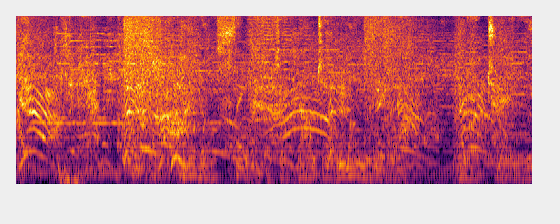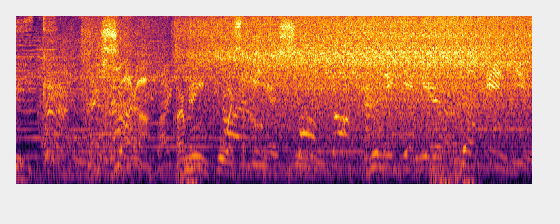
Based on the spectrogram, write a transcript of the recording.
I don't think there's a bounty among you. You're too weak. Shut up. Our main force will be here soon. When they get here, they'll end you.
